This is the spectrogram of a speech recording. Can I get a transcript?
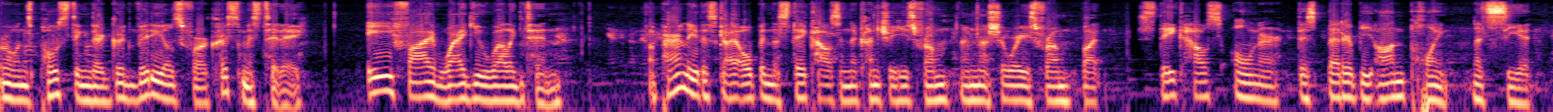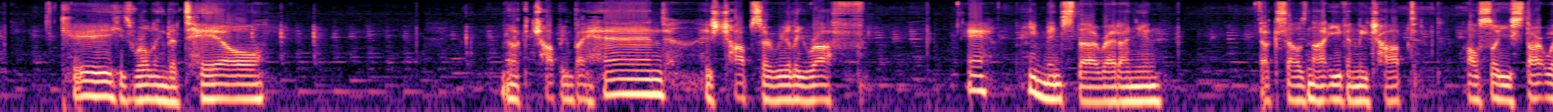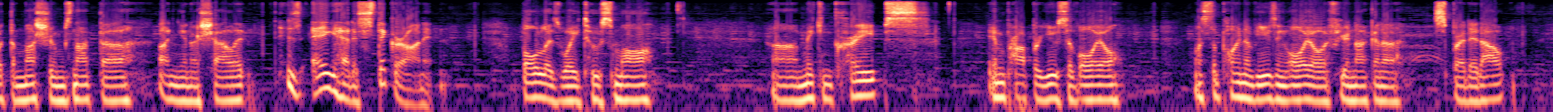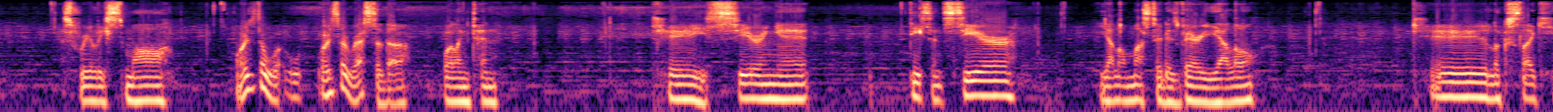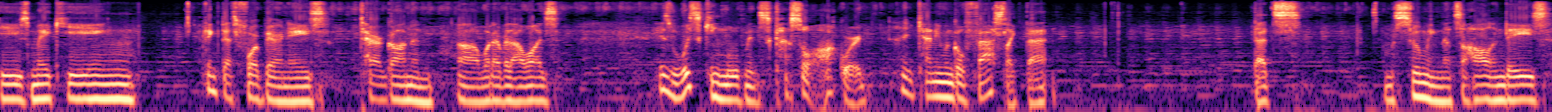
Everyone's posting their good videos for Christmas today. A5 Wagyu Wellington. Apparently, this guy opened the steakhouse in the country he's from. I'm not sure where he's from, but steakhouse owner. This better be on point. Let's see it. Okay, he's rolling the tail. Milk chopping by hand. His chops are really rough. Eh, he minced the red onion. Duxelle's not evenly chopped. Also, you start with the mushrooms, not the onion or shallot. His egg had a sticker on it. Bowl is way too small. Uh, making crepes. Improper use of oil. What's the point of using oil if you're not gonna spread it out? It's really small. Where's the Where's the rest of the Wellington? Okay, searing it. Decent sear. Yellow mustard is very yellow. Okay, looks like he's making. I think that's four Béarnaise, tarragon, and uh, whatever that was. His whisking movement's kind of so awkward. He can't even go fast like that. That's. I'm assuming that's a hollandaise.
